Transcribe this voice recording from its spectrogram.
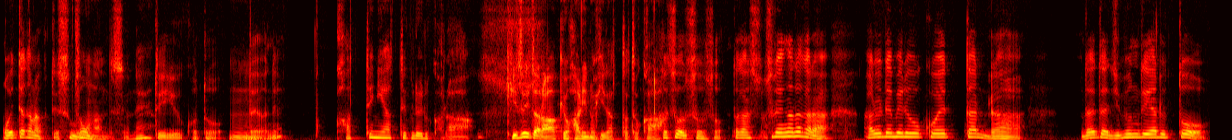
置いてかなくて済むっそうなんですよね。ていうことだよね。勝手にやってくれるから気づいたらあ今日針の日だったとか。そうそうそう。だからそれがだからあるレベルを超えたらだいたい自分でやると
